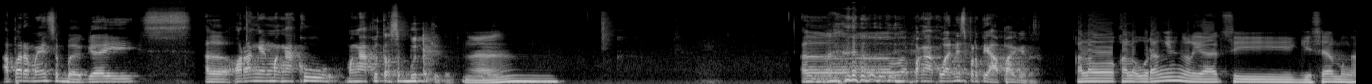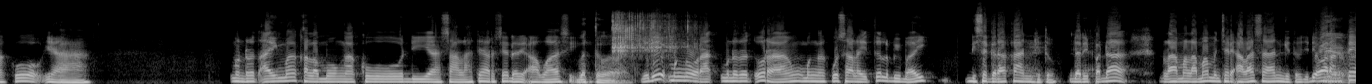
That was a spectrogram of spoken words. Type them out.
apa namanya sebagai eh, orang yang mengaku mengaku tersebut gitu. nah Eh, pengakuannya seperti apa gitu? Kalau kalau orang ya ngelihat si Gisel mengaku ya menurut Aing mah kalau mau ngaku dia salah teh harusnya dari awal sih. betul Jadi menurut menurut orang mengaku salah itu lebih baik disegerakan gitu daripada lama-lama mencari alasan gitu. Jadi orang teh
